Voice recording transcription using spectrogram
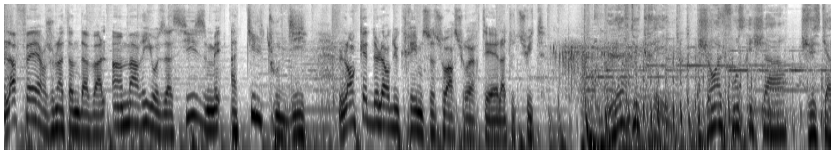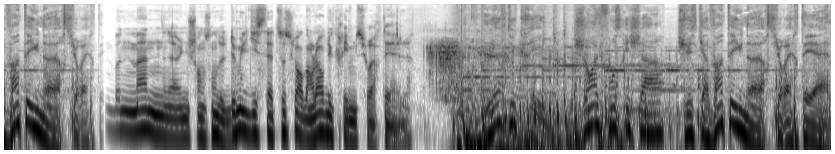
L'affaire Jonathan Daval, un mari aux assises, mais a-t-il tout dit? L'enquête de l'heure du crime ce soir sur RTL, à tout de suite. L'heure du crime, Jean-Alphonse Richard, jusqu'à 21h sur RTL. Bonne man, une chanson de 2017 ce soir dans l'heure du crime sur RTL. L'heure du crime, Jean-Alphonse Richard, jusqu'à 21h sur RTL.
